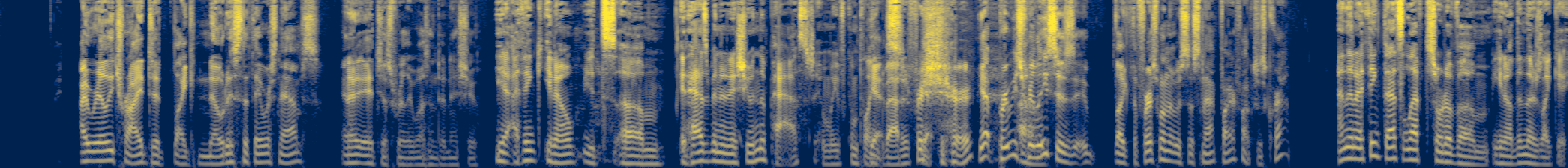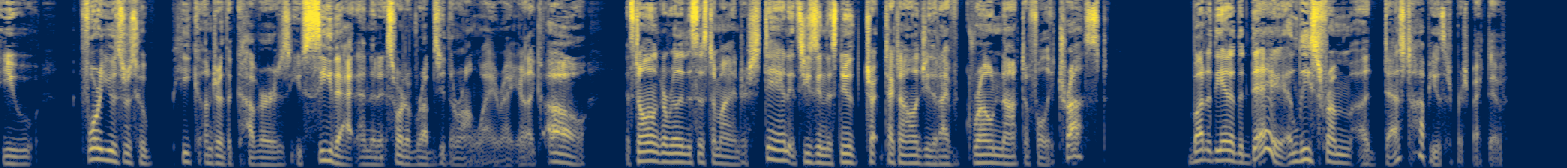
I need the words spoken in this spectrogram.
I really tried to like notice that they were snaps and it, it just really wasn't an issue. Yeah, I think you know it's um it has been an issue in the past, and we've complained Yes, about it for yes. sure. Yeah, previous Um, releases, it- like the first one that was the Snap Firefox, was crap. And then I think that's left sort of um you know then there's like you for users who peek under the covers, you see that, and then it sort of rubs you the wrong way, right? You're like, oh, it's no longer really the system I understand. It's using this new tr- technology that I've grown not to fully trust. But at the end of the day, at least from a desktop user perspective,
